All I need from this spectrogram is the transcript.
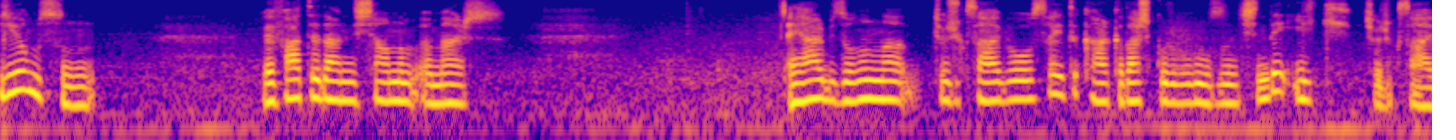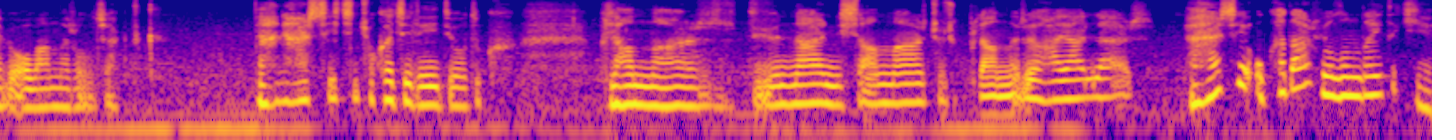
Biliyor musun? Vefat eden nişanlım Ömer. Eğer biz onunla çocuk sahibi olsaydık arkadaş grubumuzun içinde ilk çocuk sahibi olanlar olacaktık. Yani her şey için çok acele ediyorduk. Planlar, düğünler, nişanlar, çocuk planları, hayaller. Ya her şey o kadar yolundaydı ki.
